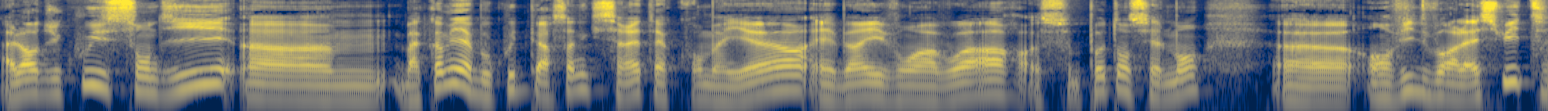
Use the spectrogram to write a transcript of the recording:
Alors du coup, ils se sont dit, bah, comme il y a beaucoup de personnes qui s'arrêtent à Courmayeur, et eh ben ils vont avoir potentiellement envie de voir la suite.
